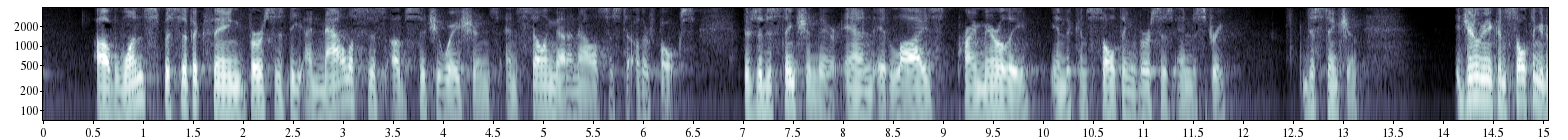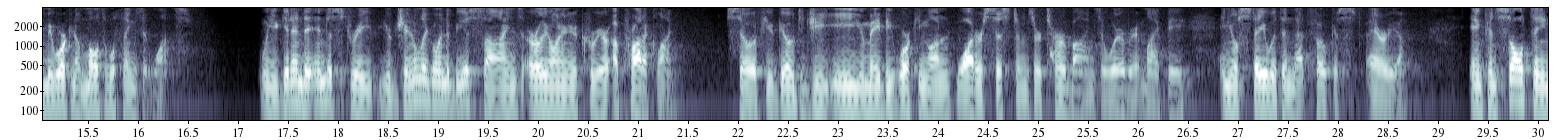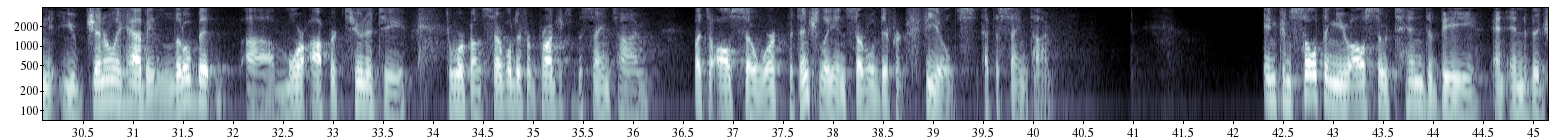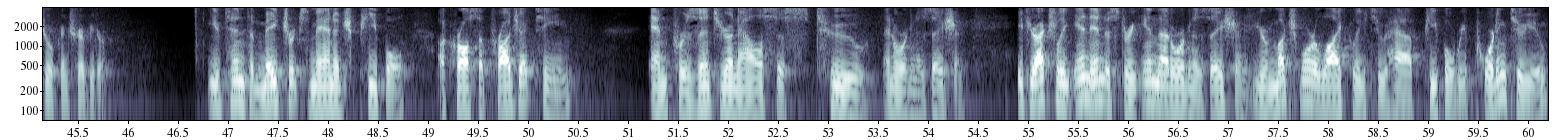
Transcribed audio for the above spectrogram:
of one specific thing versus the analysis of situations and selling that analysis to other folks. There's a distinction there, and it lies primarily in the consulting versus industry distinction. Generally, in consulting, you're going to be working on multiple things at once. When you get into industry, you're generally going to be assigned early on in your career a product line. So if you go to GE, you may be working on water systems or turbines or whatever it might be, and you'll stay within that focused area. In consulting, you generally have a little bit uh, more opportunity to work on several different projects at the same time, but to also work potentially in several different fields at the same time. In consulting, you also tend to be an individual contributor. You tend to matrix manage people across a project team and present your analysis to an organization. If you're actually in industry in that organization, you're much more likely to have people reporting to you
